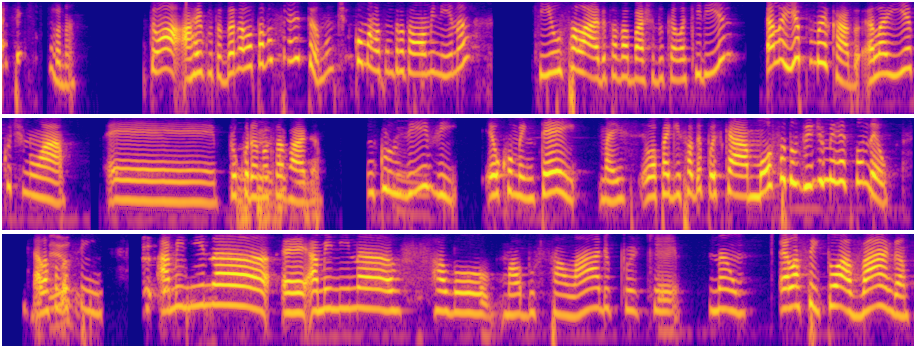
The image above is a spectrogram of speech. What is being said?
É assim que funciona. Então a, a recrutadora ela estava certa. Não tinha como ela contratar uma menina que o salário estava abaixo do que ela queria. Ela ia pro mercado, ela ia continuar é, procurando outra vaga. Inclusive, eu comentei, mas eu apaguei só depois que a moça do vídeo me respondeu. Ela falou assim: a menina, é, a menina falou mal do salário porque não, ela aceitou a vaga.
